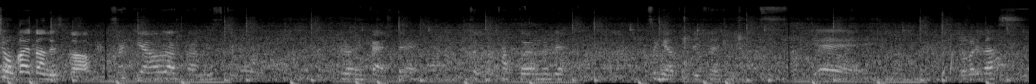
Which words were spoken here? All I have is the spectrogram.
衣装変えたんですか？さっき青だったんですけど黒に変えてちょっとかっこよめで次やっていきたいと思います。イエーイ。頑張ります。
